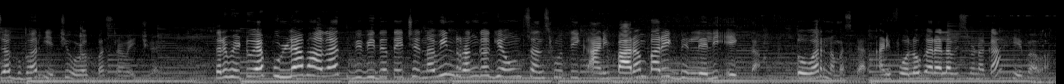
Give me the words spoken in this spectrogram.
जगभर याची ओळख पसरवायची आहे. तर भेटूया पुढल्या भागात विविधतेचे नवीन रंग घेऊन सांस्कृतिक आणि पारंपरिक भिनलेली एकता. तोवर नमस्कार आणि फॉलो करायला विसरू नका हे बाबा.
